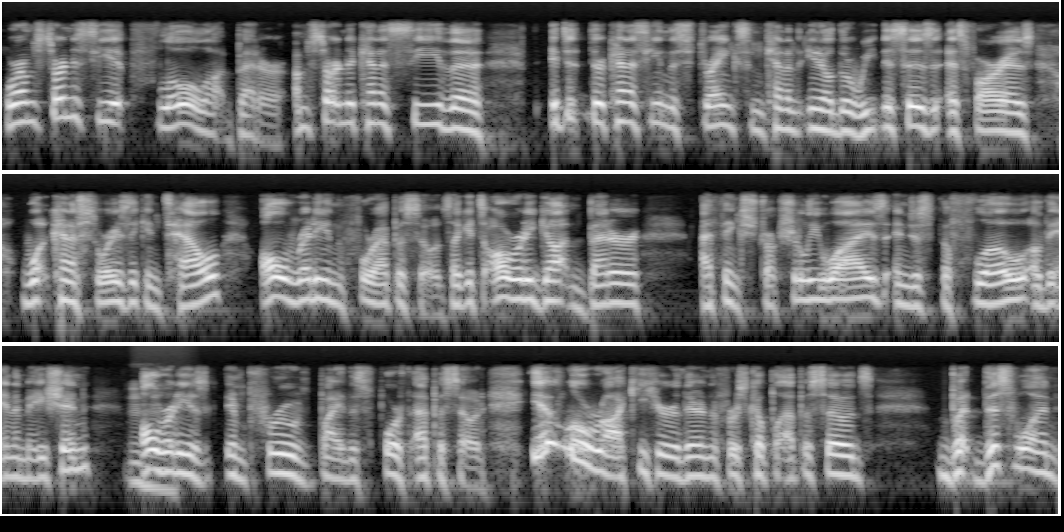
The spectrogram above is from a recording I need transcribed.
where I'm starting to see it flow a lot better. I'm starting to kind of see the it, they're kind of seeing the strengths and kind of you know their weaknesses as far as what kind of stories they can tell already in the four episodes. Like it's already gotten better i think structurally wise and just the flow of the animation mm-hmm. already is improved by this fourth episode. It was a little rocky here or there in the first couple episodes but this one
